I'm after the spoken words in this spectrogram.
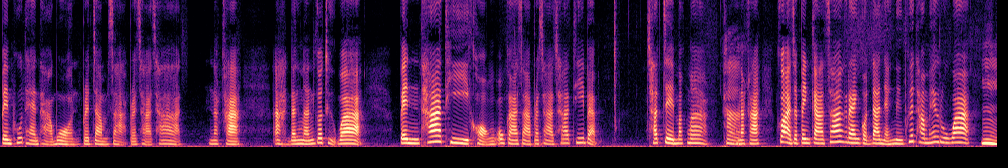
เป็นผู้แทนถาวรประจำสหประชาชาตินะคะอะดังนั้นก็ถือว่าเป็นท่าทีขององค์การสหประชาชาติที่แบบชัดเจนมากค่ะๆนะคะ ก็อาจจะเป็นการสร้างแรงกดดันอย่างหนึ่งเพื่อทำให้รู้ว่าอืม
